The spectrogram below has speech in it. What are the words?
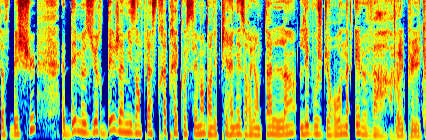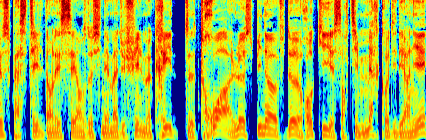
Christophe Béchu. Des mesures déjà mises en place très précocement dans les Pyrénées-Orientales, l'Ain, les Bouches-du-Rhône et le Var. Et puis, que se passe-t-il dans les séances de cinéma du film Creed 3 Le spin-off de Rocky est sorti mercredi dernier.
